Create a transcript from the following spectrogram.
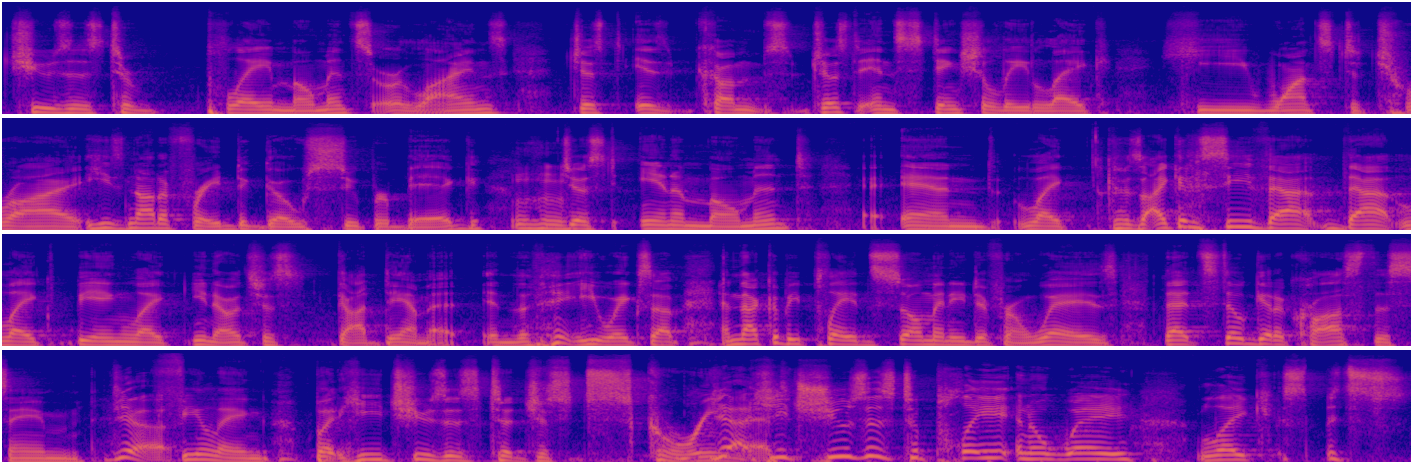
chooses to play moments or lines just is comes just instinctually like he wants to try he's not afraid to go super big mm-hmm. just in a moment. And like because i can see that that like being like you know it's just god damn it and the he wakes up. And that could be played so many different ways that still get across the same Yeah. feeling but he chooses to just scream Yeah, it. he chooses to play it in a way like it's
